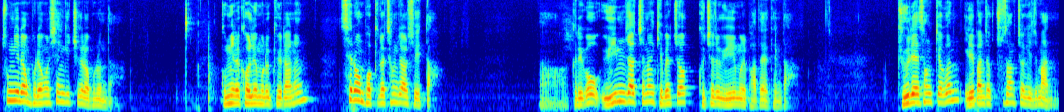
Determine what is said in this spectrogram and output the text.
총리령 부령을 시행규칙이라고 부른다. 국민의 권리물을 규율하는 새로운 법규를 창조할 수 있다. 아, 그리고 위임 자체는 개별적 구체적 위임을 받아야 된다. 규율의 성격은 일반적 추상적이지만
